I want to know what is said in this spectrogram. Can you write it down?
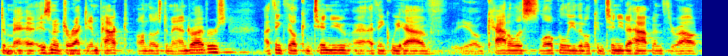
demand, isn't a direct impact on those demand drivers. I think they'll continue. I think we have you know catalysts locally that'll continue to happen throughout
